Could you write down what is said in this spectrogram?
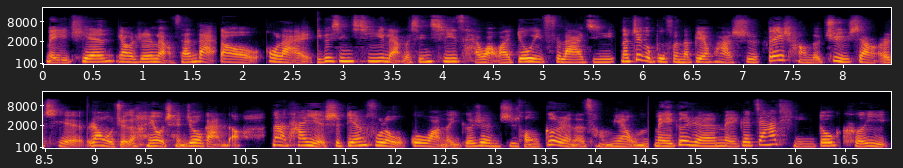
每一天要扔两三袋，到后来一个星期、两个星期才往外。丢一次垃圾，那这个部分的变化是非常的具象，而且让我觉得很有成就感的。那它也是颠覆了我过往的一个认知。从个人的层面，我们每个人、每个家庭都可以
